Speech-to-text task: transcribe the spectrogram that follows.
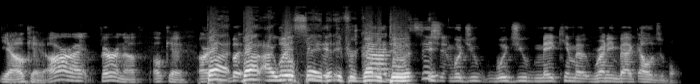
Yeah. Okay. All right. Fair enough. Okay. All right. But, but, but I will say that if you're going to do it, decision, it, would you would you make him a running back eligible?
